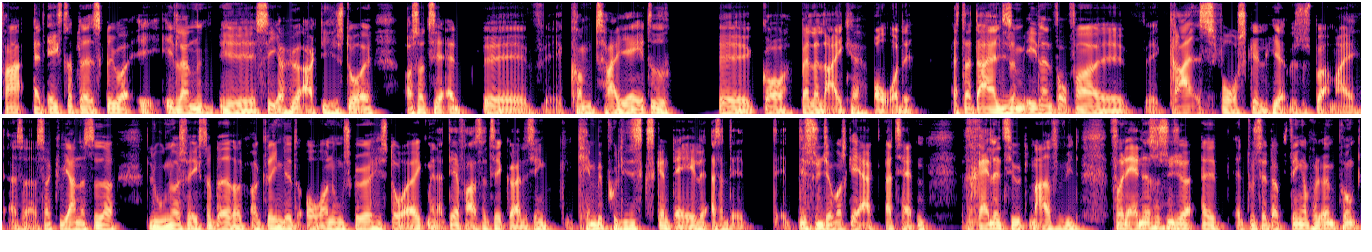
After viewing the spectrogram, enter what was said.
fra, at Ekstrabladet skriver øh, et eller andet øh, se- og høragtig historie, og så til, at øh, kommentariatet øh, går balalaika over det. Altså, der, der er ligesom en eller anden form for øh, gradsforskel her, hvis du spørger mig. Altså, så kan vi andre sidde og lune os ved ekstrabladet og, og grine lidt over nogle skøre historier, ikke? men at derfra så til at gøre det til en kæmpe politisk skandale, altså det, det, det synes jeg måske er at tage den relativt meget for vidt. For det andet, så synes jeg, at, at du sætter fingre på et ømt punkt,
